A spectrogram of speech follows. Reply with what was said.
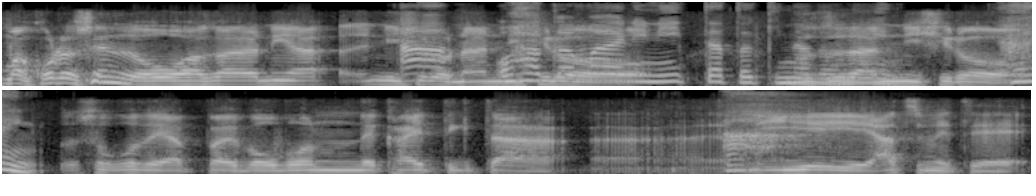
まあこれは先祖お墓にあにしろ何にしろ墓参りに行った時などに。仏壇にしろ、はい。そこでやっぱりお盆で帰ってきた家々集めて。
